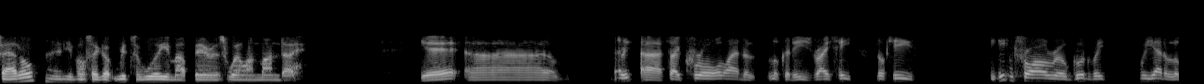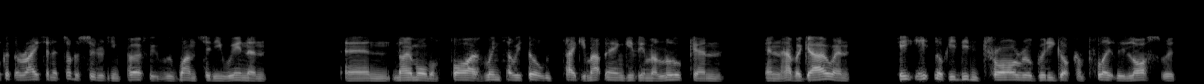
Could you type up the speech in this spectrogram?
Saddle, and you've also got Ritzer William up there as well on Monday. Yeah. Uh, uh, so Crawl, I had a look at his race. He look, he's he didn't trial real good. We we had a look at the race and it sort of suited him perfectly with one city win and and no more than five wins. So we thought we'd take him up there and give him a look and and have a go. And he, he look, he didn't trial real good. He got completely lost, which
